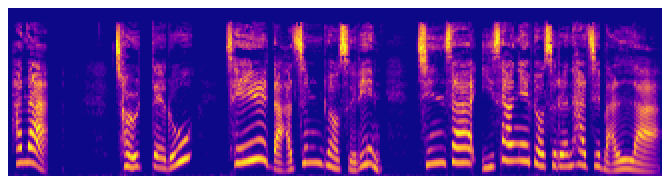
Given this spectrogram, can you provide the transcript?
하나, 절대로 제일 낮은 벼슬인 진사 이상의 벼슬은 하지 말라.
